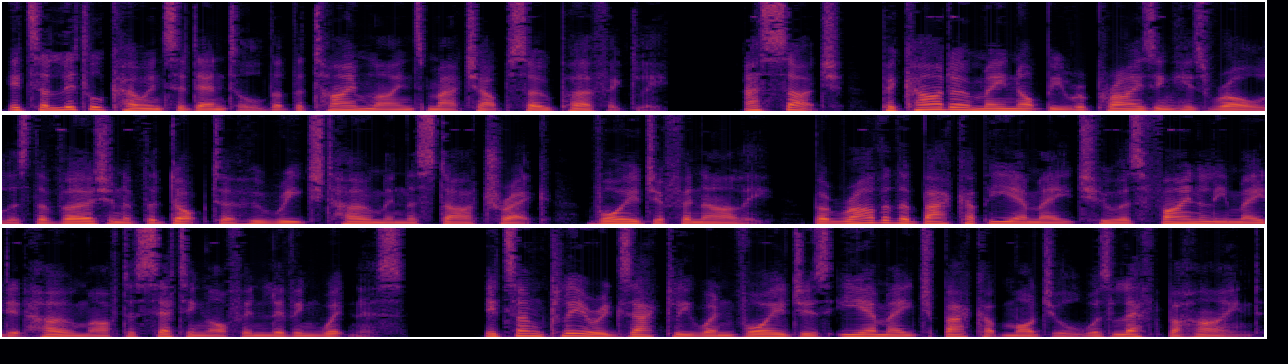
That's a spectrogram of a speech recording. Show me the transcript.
it's a little coincidental that the timelines match up so perfectly. As such, Picardo may not be reprising his role as the version of the Doctor who reached home in the Star Trek Voyager finale, but rather the backup EMH who has finally made it home after setting off in Living Witness. It's unclear exactly when Voyager's EMH backup module was left behind,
